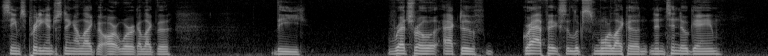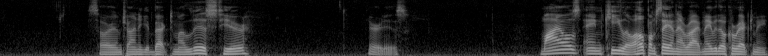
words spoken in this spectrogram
Seems pretty interesting. I like the artwork. I like the the retroactive graphics. It looks more like a Nintendo game. Sorry, I'm trying to get back to my list here. There it is. Miles and Kilo. I hope I'm saying that right. Maybe they'll correct me.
